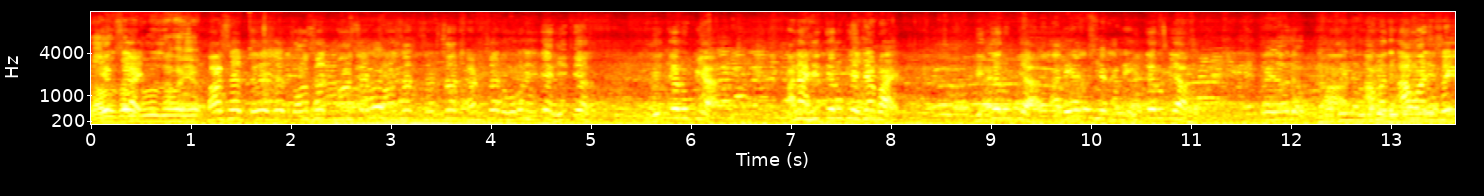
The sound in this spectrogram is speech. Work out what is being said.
ચાલો, ચાલો, થોડું જવાય. બાસઠ ત્રેસઠ ચોસઠ પાસઠ પાસઠ સડસઠ અડસઠ ઓગણસિત્તેર સિત્તેર. સિત્તેર રૂપિયા. આના સિત્તેર રૂપિયા છે ભાઈ. સિત્તેર રૂપિયા. સિત્તેર રૂપિયા સહી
